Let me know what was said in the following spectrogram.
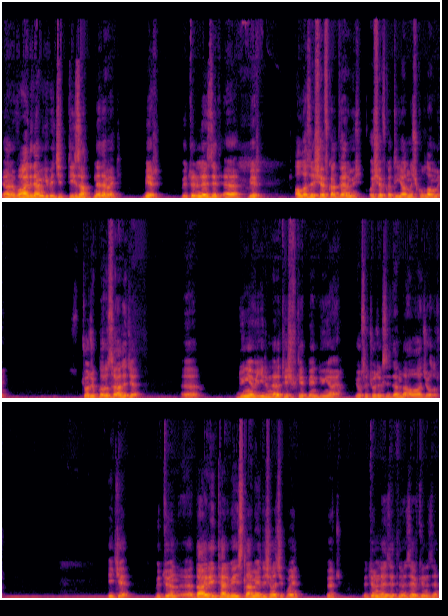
Yani validem gibi ciddi zat ne demek? Bir, bütün lezzet, e, bir, Allah size şefkat vermiş. O şefkati yanlış kullanmayın. Çocukları sadece e, dünyevi ilimlere teşvik etmeyin dünyaya. Yoksa çocuk sizden davacı olur. İki, bütün e, daire-i terbiye İslamiye dışına çıkmayın. Üç, bütün lezzetini zevkinizi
